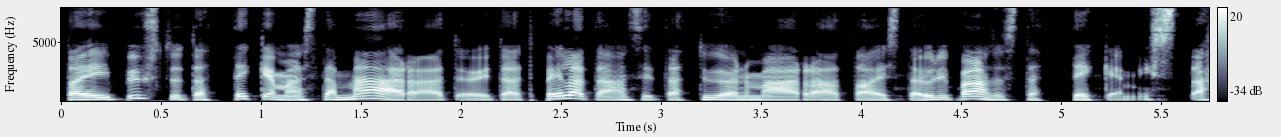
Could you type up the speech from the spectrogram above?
tai ei pystytä tekemään sitä määrää töitä, että pelätään sitä työn määrää tai sitä ylipäänsä sitä tekemistä.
